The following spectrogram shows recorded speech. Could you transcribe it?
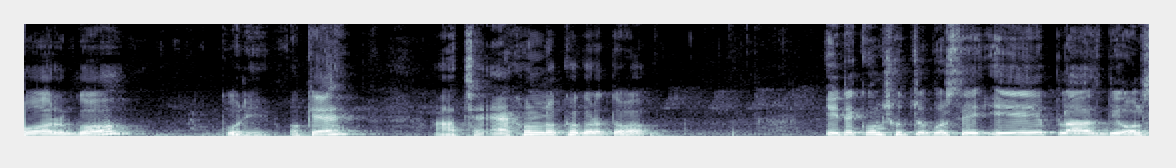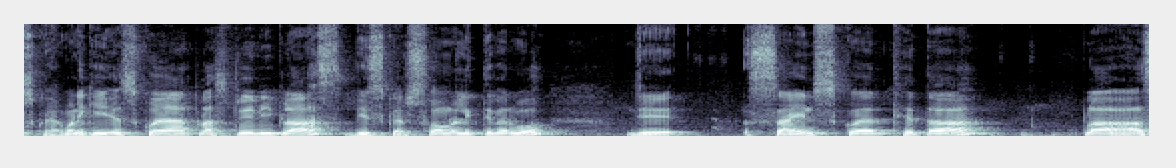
বর্গ করে ওকে আচ্ছা এখন লক্ষ্য করো তো, এটা কোন সূত্র পড়ছে? A plus B all square মানে কি? Square plus two A B plus B square so আমরা লিখতে পারব যে sine square theta plus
